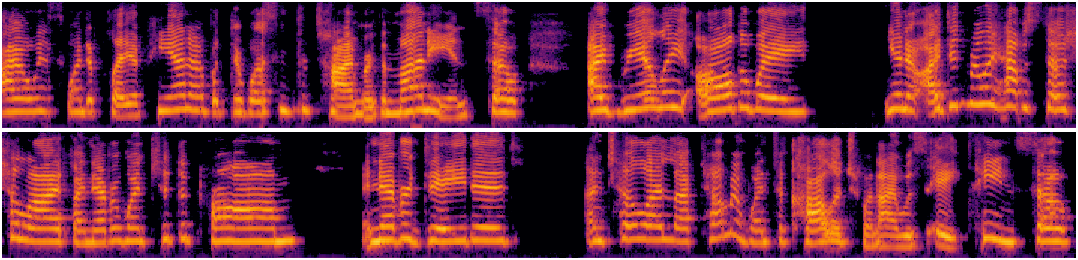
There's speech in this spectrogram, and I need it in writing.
I always wanted to play a piano, but there wasn't the time or the money. And so I really, all the way, you know, I didn't really have a social life. I never went to the prom. I never dated until I left home and went to college when I was 18. So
